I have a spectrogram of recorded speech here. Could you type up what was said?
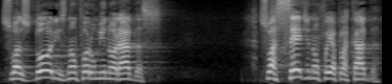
Suas dores não foram minoradas. Sua sede não foi aplacada.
